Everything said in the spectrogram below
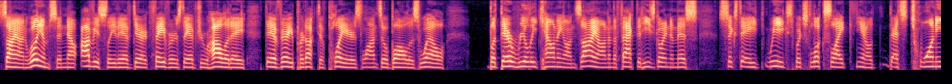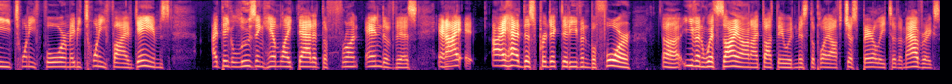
Zion Williamson. Now, obviously, they have Derrick Favors, they have Jrue Holiday, they have very productive players, Lonzo Ball as well, but they're really counting on Zion and the fact that he's going to miss six to eight weeks, which looks like, you know, that's 20, 24, maybe 25 games. I think losing him like that at the front end of this, and I I had this predicted even before uh, even with Zion, I thought they would miss the playoffs just barely to the Mavericks.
